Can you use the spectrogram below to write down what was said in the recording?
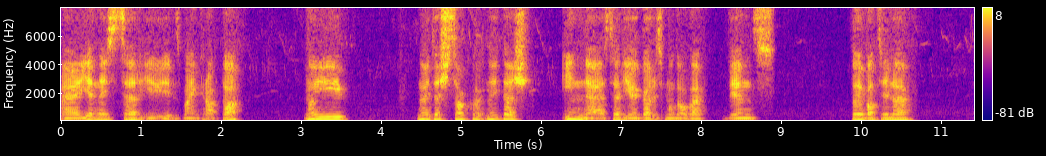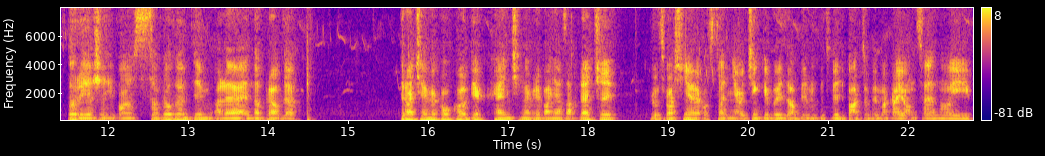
e, jednej z serii z Minecrafta. No i no i też Soko, no i też inne serie Garys modowe, więc to chyba tyle. Sorry, jeżeli was zawiodłem tym, ale naprawdę traciłem jakąkolwiek chęć nagrywania zapleczy, plus właśnie ostatnie odcinki były zbyt bardzo wymagające, no i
